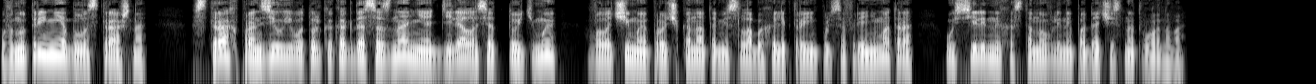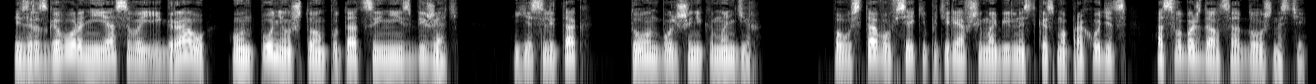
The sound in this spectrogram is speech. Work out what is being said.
Внутри не было страшно. Страх пронзил его только когда сознание отделялось от той тьмы, волочимая прочь канатами слабых электроимпульсов реаниматора, усиленных остановленной подачей снотворного. Из разговора Неясовой и Грау он понял, что ампутации не избежать. Если так, то он больше не командир. По уставу всякий потерявший мобильность космопроходец освобождался от должности.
